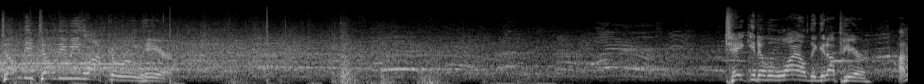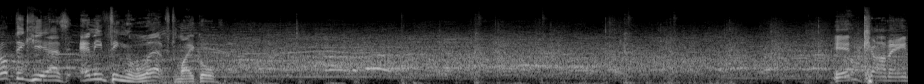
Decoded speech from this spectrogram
WWE locker room here. Taking him a while to get up here. I don't think he has anything left, Michael. Incoming.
